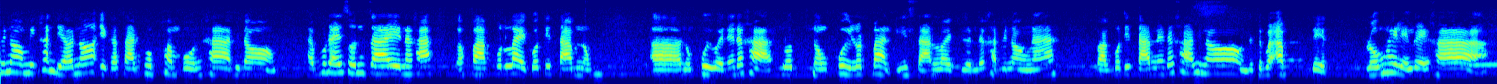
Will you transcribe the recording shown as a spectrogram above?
พี่น้องมีขั้นเดียวเนาะเอกสารครบพร้อมโอนค่ะ พี่น้องถ้าผู้ใดสนใจนะคะก็ฝากกดไลค์กดติดตามน้องเอ่อน้องปุ้ยไว้ได้วยนะคะรถน้องปุ้ยรถบ้านอีสานลอยเกินด้วยค่ะพี่น้องนะ ฝากกดติดตามได้วยนะคะพี่น้อง เดี๋ยวจะมาอัปเดตลงให้เรื่อยๆค่ะ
